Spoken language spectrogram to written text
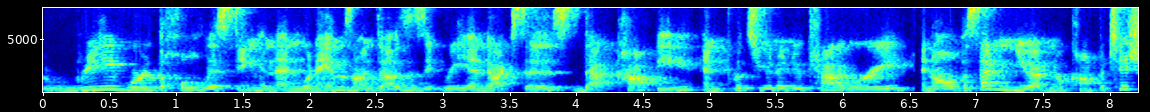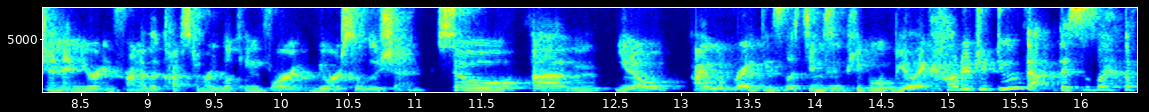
reword the whole listing. And then what Amazon does is it re-indexes that copy and puts you in a new category. And all of a sudden you have no competition and you're in front of the customer looking for your solution. So, um, you know, I would write these listings and people would be like, how did you do that? This is like the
